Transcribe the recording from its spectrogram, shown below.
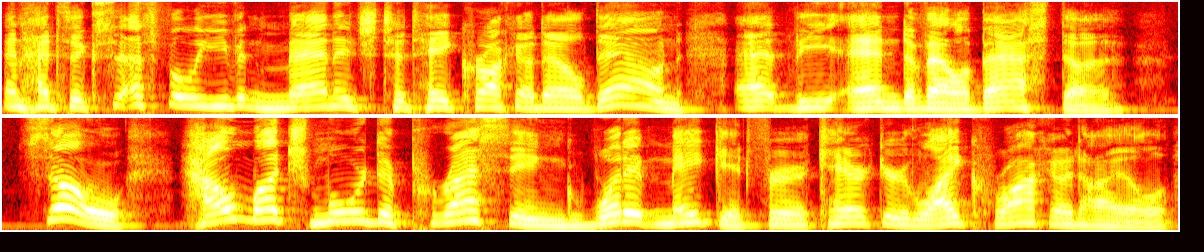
and had successfully even managed to take Crocodile down at the end of Alabasta. So, how much more depressing would it make it for a character like Crocodile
